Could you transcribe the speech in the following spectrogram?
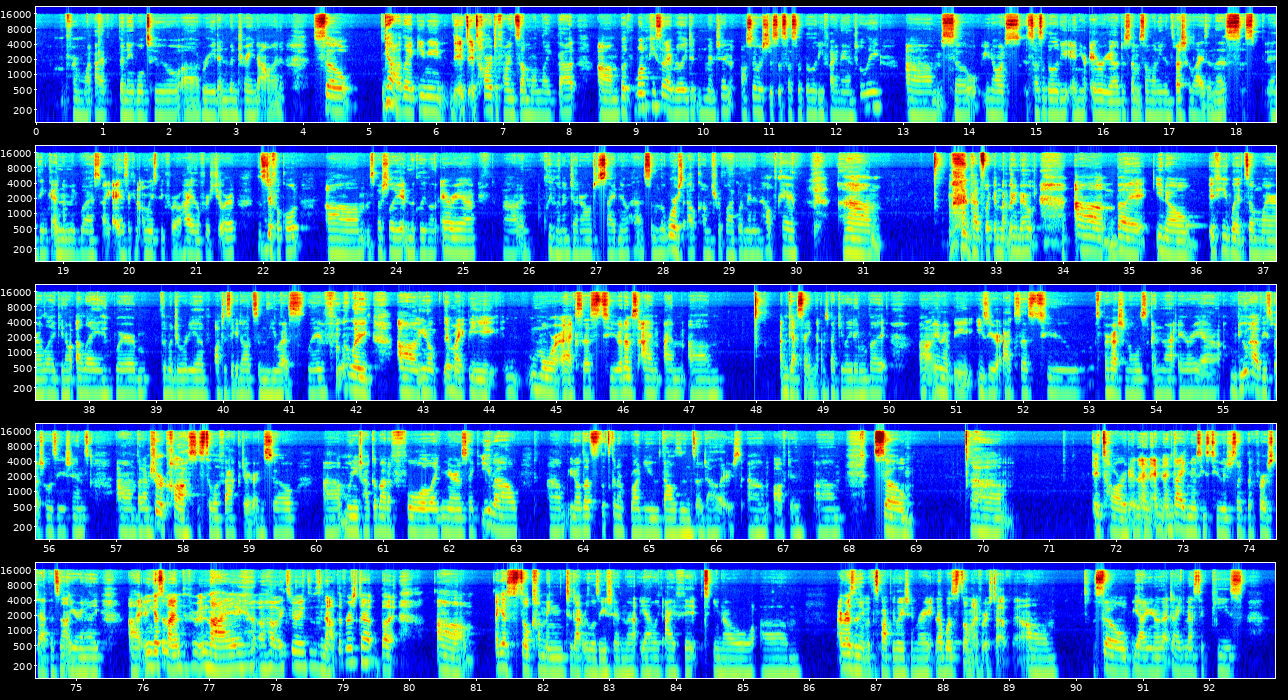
from what I've been able to uh, read and been trained on. So yeah, like you need it's it's hard to find someone like that. Um, but one piece that I really didn't mention also is just accessibility financially. Um, so you know, it's accessibility in your area. Does someone even specialize in this? I think in the Midwest, I, I guess I can only speak for Ohio for sure. It's difficult, um, especially in the Cleveland area. Uh, and Cleveland in general, just side note, has some of the worst outcomes for Black women in healthcare. Um, that's like another note. Um, but you know, if you went somewhere like you know LA, where the majority of autistic adults in the U.S. live, like um, you know, there might be more access to, and I'm I'm I'm um, I'm guessing, I'm speculating, but uh, it might be easier access to professionals in that area who do have these specializations. Um, but I'm sure cost is still a factor, and so um, when you talk about a full like neuropsych eval, um, you know that's that's going to run you thousands of dollars um, often. Um, so um, it's hard, and, and and diagnoses too is just like the first step. It's not like you're gonna like. Uh, I guess in my in my uh, experience, is not the first step, but um, I guess still coming to that realization that yeah, like I fit, you know, um, I resonate with this population, right? That was still my first step. Um, so yeah, you know, that diagnostic piece,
